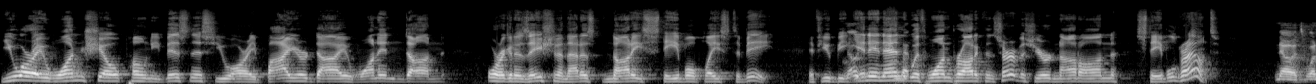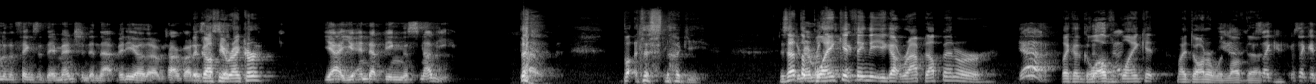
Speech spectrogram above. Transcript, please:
you are a one show pony business. You are a buy or die, one and done organization, and that is not a stable place to be. If you begin and end with one product and service, you're not on stable ground. No, it's one of the things that they mentioned in that video that I'm talking about. The is they Guthrie said, Renker, Yeah, you end up being the snuggie. but the Snuggie. Is that the remember the blanket thing that you got wrapped up in, or Yeah, like a glove blanket? My daughter would Yeah, love It was that. like it was like a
